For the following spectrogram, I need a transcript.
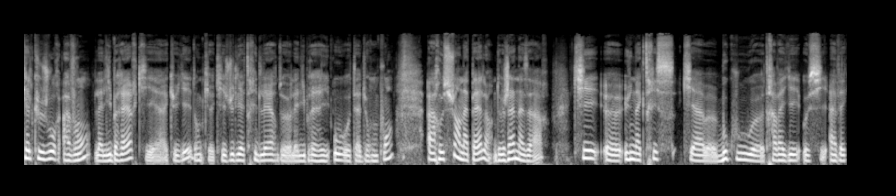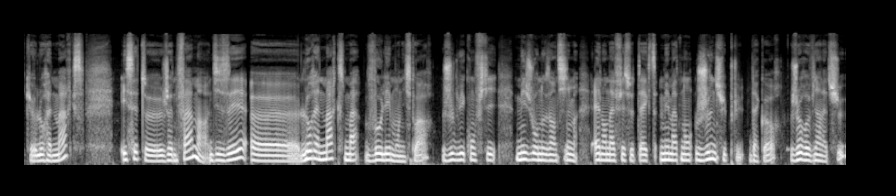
quelques jours avant, la libraire qui est accueillie, donc qui est Juliette Ridler de la librairie O au tas du rond-point, a reçu un appel de Jeanne Hazard, qui est euh, une actrice qui a euh, beaucoup euh, travaillé aussi avec euh, Lorraine Marx. Et cette euh, jeune femme disait euh, Lorraine Marx m'a volé mon histoire. Je lui ai confié mes journaux intimes. Elle en a fait ce texte, mais maintenant je ne suis plus d'accord. Je reviens là-dessus.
